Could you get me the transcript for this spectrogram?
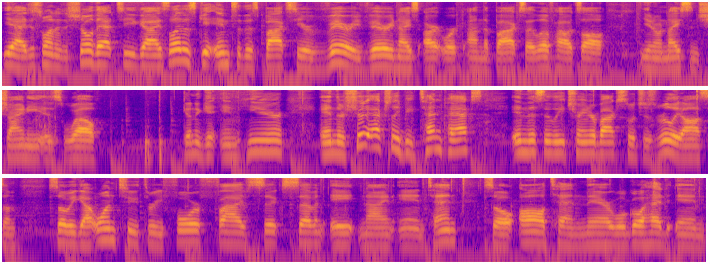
yeah, I just wanted to show that to you guys. Let us get into this box here. Very, very nice artwork on the box. I love how it's all, you know, nice and shiny as well. Gonna get in here, and there should actually be 10 packs in this Elite Trainer box, which is really awesome. So we got 1, 2, 3, 4, 5, 6, 7, 8, 9, and 10. So all 10 there. We'll go ahead and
